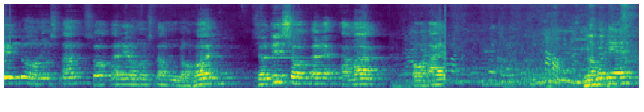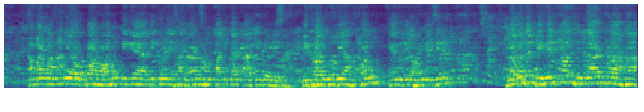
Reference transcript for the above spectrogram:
এইটো অনুষ্ঠান চৰকাৰী অনুষ্ঠান নহয়, যদি চৰকাৰে আমাক সহায় লগতে আমাৰ মাননীয় উপ সভাপতিকে আদি কৰি সাধাৰণ সম্পাদিকাকে আদি কৰি বিষয়ববীয়াসকল, কেন্দ্ৰীয় সমিতিৰ, লগতে বিভিন্ন জিলাৰ পৰা অহা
